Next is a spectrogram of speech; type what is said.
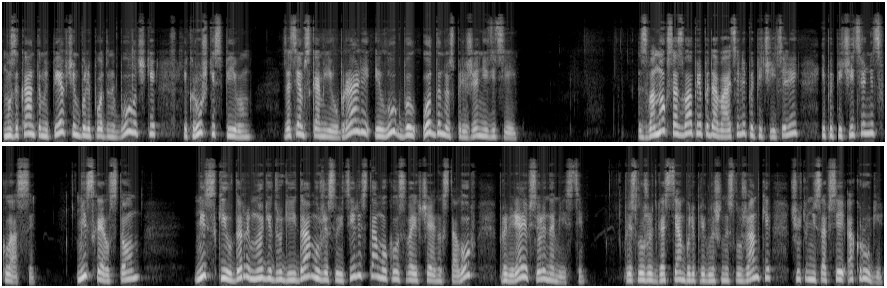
Музыкантам и певчим были поданы булочки и кружки с пивом. Затем скамьи убрали, и лук был отдан в распоряжение детей. Звонок созвал преподавателей, попечителей и попечительниц в классы. Мисс Хейлстон — Мисс Килдер и многие другие дамы уже суетились там около своих чайных столов, проверяя, все ли на месте. Прислуживать гостям были приглашены служанки чуть ли не со всей округи,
